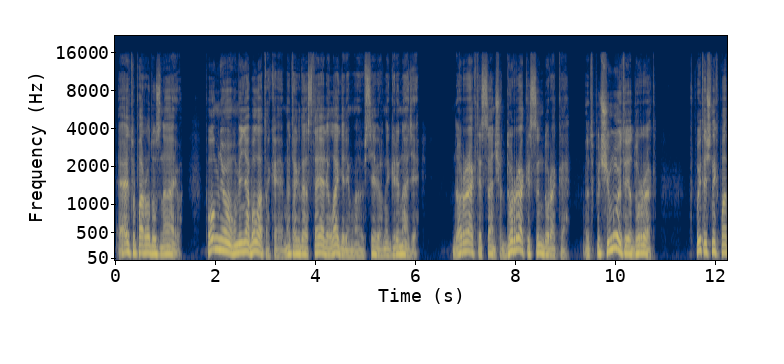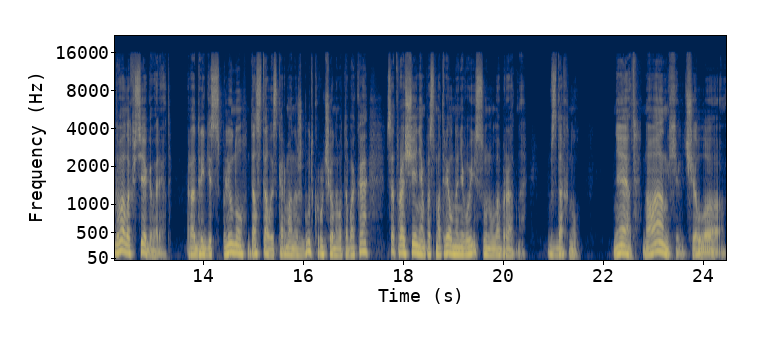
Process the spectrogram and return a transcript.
Эту породу знаю. Помню, у меня была такая. Мы тогда стояли лагерем в Северной Гренаде. «Дурак ты, Санчо, дурак и сын дурака». «Это почему это я дурак?» «В пыточных подвалах все говорят». Родригес сплюнул, достал из кармана жгут крученого табака, с отвращением посмотрел на него и сунул обратно. Вздохнул. «Нет, но Анхель, чело...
